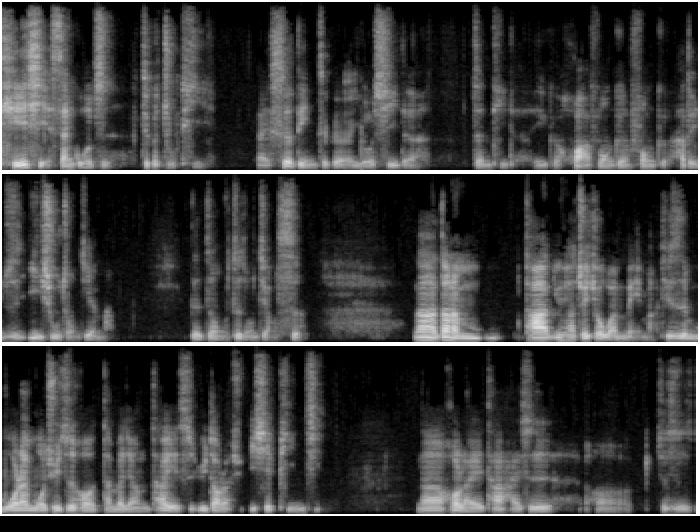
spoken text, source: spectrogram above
铁血三国志这个主题来设定这个游戏的整体的一个画风跟风格，他等于就是艺术总监嘛。的这种这种角色，那当然他因为他追求完美嘛，其实磨来磨去之后，坦白讲，他也是遇到了一些瓶颈。那后来他还是呃，就是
